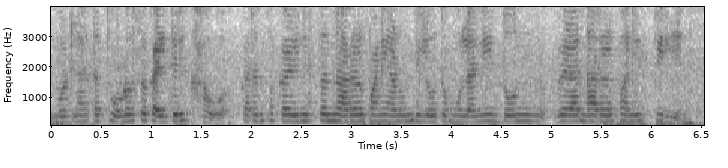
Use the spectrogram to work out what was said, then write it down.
म्हटलं आता थोडंसं काहीतरी खावं. कारण सकाळी नुसतं नारळ पाणी आणून दिलं होतं मुलांनी दोन वेळा नारळ पाणीच पिली आहे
